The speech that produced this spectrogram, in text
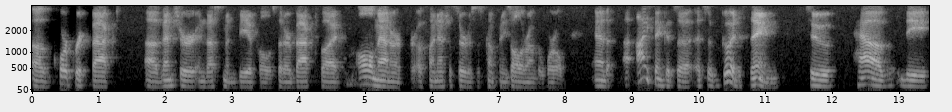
of corporate backed uh, venture investment vehicles that are backed by all manner of financial services companies all around the world. And I think it's a, it's a good thing to have the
